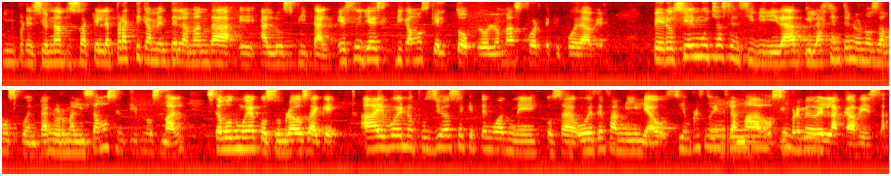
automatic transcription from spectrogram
impresionantes, o sea, que le, prácticamente la manda eh, al hospital. Eso ya es, digamos que el tope o lo más fuerte que puede haber pero sí hay mucha sensibilidad y la gente no nos damos cuenta, normalizamos sentirnos mal, estamos muy acostumbrados a que, ay, bueno, pues yo sé que tengo acné, o sea, o es de familia, o siempre estoy inflamado, o siempre me duele la cabeza.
